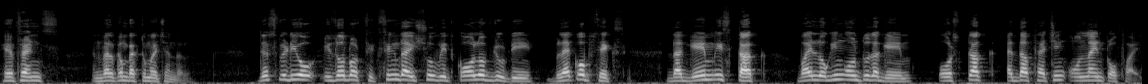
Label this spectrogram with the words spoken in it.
Hey friends and welcome back to my channel. This video is all about fixing the issue with Call of Duty Black Ops 6. The game is stuck while logging onto the game or stuck at the fetching online profile.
